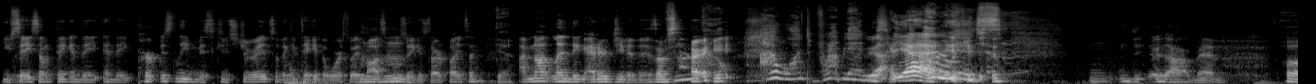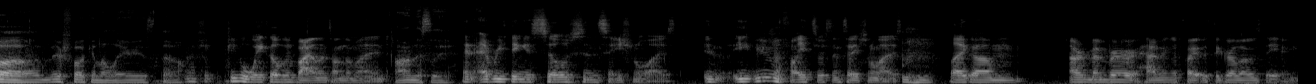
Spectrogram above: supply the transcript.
you say something and they and they purposely misconstrue it so they can take it the worst way possible, so you can start fights. Like, Mm-hmm. Yeah. I'm not lending energy to this. I'm sorry. I want problems. yeah, yeah. Just- oh man, Oh, they're fucking hilarious though. people wake up with violence on the mind. Honestly. and everything is so sensationalized. In, even fights are sensationalized. Mm-hmm. Like um, I remember having a fight with the girl I was dating,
